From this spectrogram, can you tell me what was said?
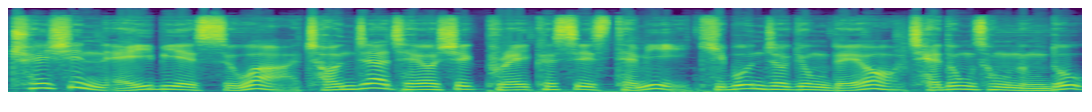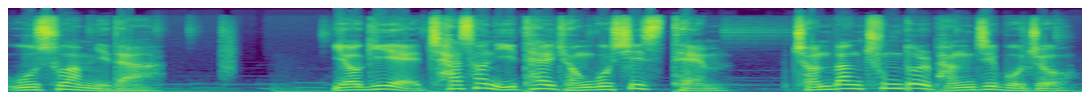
최신 ABS와 전자 제어식 브레이크 시스템이 기본 적용되어 제동 성능도 우수합니다. 여기에 차선 이탈 경고 시스템, 전방 충돌 방지 보조,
